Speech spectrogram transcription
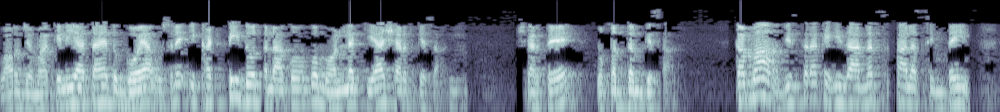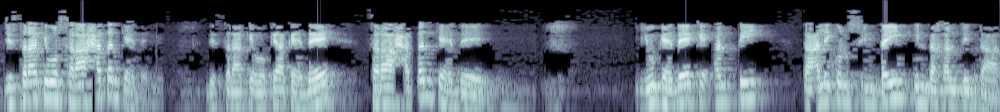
واؤ جمع کے لیے آتا ہے تو گویا اس نے اکٹھی دو طلاقوں کو معلق کیا شرط کے ساتھ۔ شرط مقدم کے ساتھ۔ کما، جس طرح کے سنتین، جس طرح کے وہ سراہتن کہہ دے جس طرح کے وہ کیا کہہ دے؟ سراہتن کہہ دے۔ یوں کہہ دے کہ انتی تالک سنتین ان دخل دار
